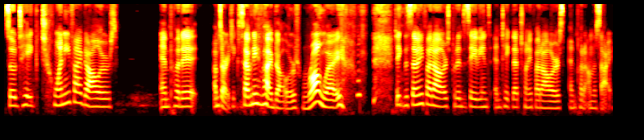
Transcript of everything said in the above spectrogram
So take $25 and put it I'm sorry, take $75, wrong way. take the $75, put into savings, and take that $25 and put it on the side.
